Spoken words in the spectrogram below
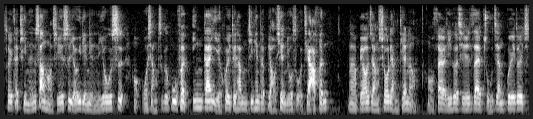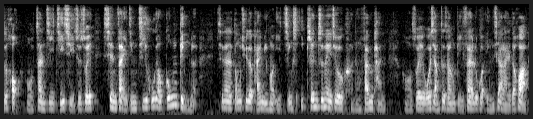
所以在体能上哈，其实是有一点点的优势哦。我想这个部分应该也会对他们今天的表现有所加分。那不要讲休两天了哦，塞尔提克其实在主将归队之后哦，战绩急起直追，现在已经几乎要攻顶了。现在东区的排名哦，已经是一天之内就有可能翻盘哦。所以我想这场比赛如果赢下来的话，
